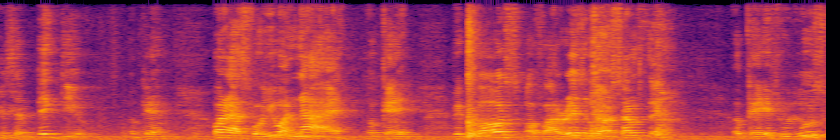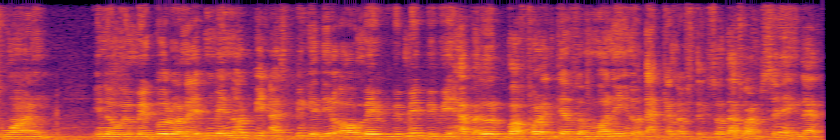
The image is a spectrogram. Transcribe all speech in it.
It's a big deal, okay? Whereas for you and I, okay, because of our resume or something, okay, if you lose one, you know, we may go on, it may not be as big a deal, or maybe, maybe we have a little buffer in terms of money, you know, that kind of thing. So that's why I'm saying that,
